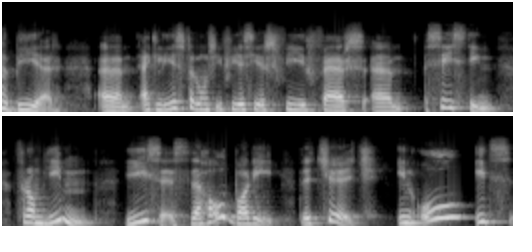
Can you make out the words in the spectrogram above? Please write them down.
gebeur. Ehm um, ek lees vir ons Efesiërs 4 vers ehm um, 16 from him Jesus the whole body the church in all its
